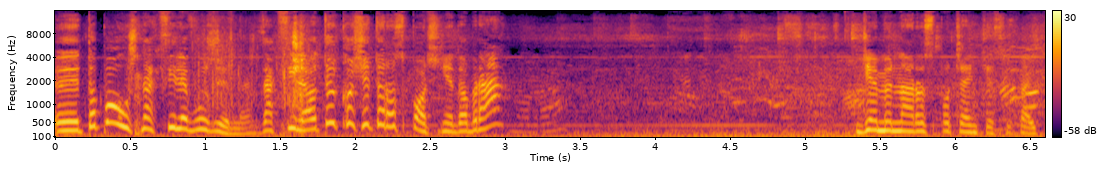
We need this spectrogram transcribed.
Y, to połóż na chwilę, włożymy. Za chwilę, o tylko się to rozpocznie, dobra? Idziemy na rozpoczęcie, słuchajcie.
